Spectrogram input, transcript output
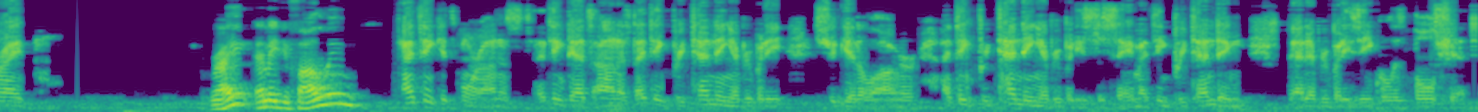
right. right? I mean, you following? I think it's more honest. I think that's honest. I think pretending everybody should get along, or I think pretending everybody's the same. I think pretending that everybody's equal is bullshit.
